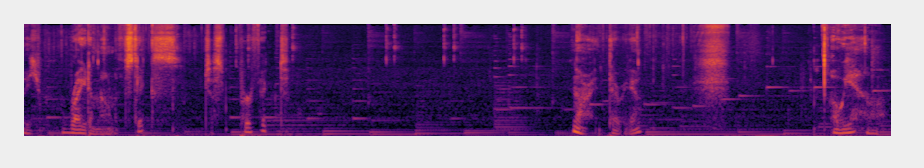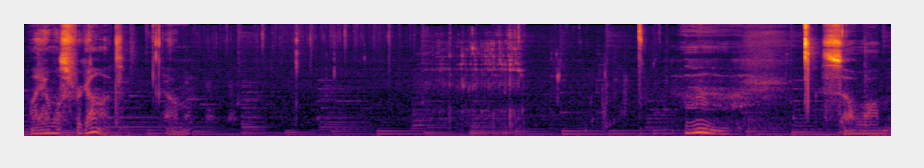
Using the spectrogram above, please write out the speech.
The right amount of sticks. Just perfect. Alright, there we go. Oh yeah, I almost forgot. Um, hmm. So, um,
